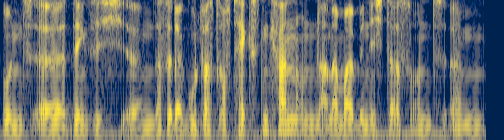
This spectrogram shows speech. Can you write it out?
und äh, denkt sich, ähm, dass er da gut was drauf texten kann und ein andermal bin ich das und ähm,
